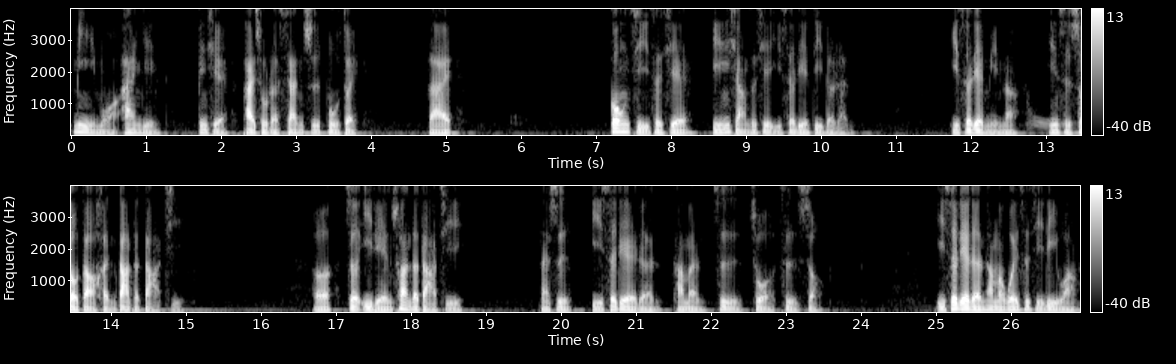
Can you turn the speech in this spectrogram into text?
密抹安营，并且派出了三支部队来攻击这些影响这些以色列地的人。以色列民呢，因此受到很大的打击，而这一连串的打击，乃是以色列人。他们自作自受。以色列人，他们为自己立王。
